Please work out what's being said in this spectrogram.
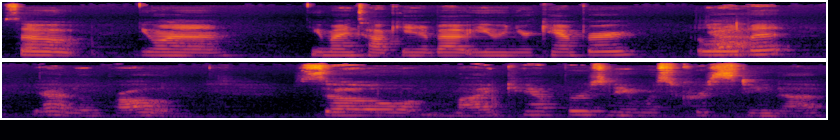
So you wanna you mind talking about you and your camper a little bit? Yeah, no problem. So my camper's name was Christina,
